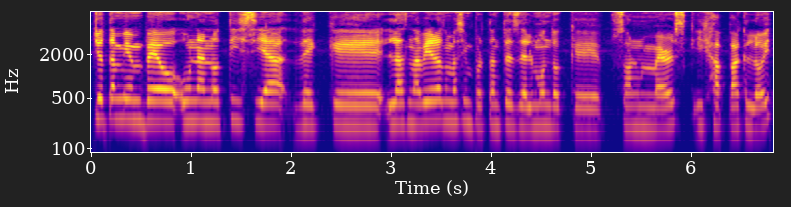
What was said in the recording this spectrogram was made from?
yo también veo una noticia de que las navieras más importantes del mundo, que son Maersk y Hapag-Lloyd,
